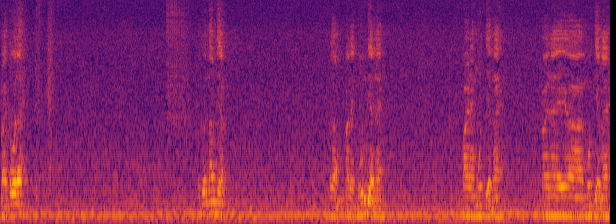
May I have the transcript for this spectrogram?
Bài tôi đây. Bài tôi 5 điểm. Rồi, bài này 4 điểm này. Bài này một điểm này. Bài này à, một điểm này.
